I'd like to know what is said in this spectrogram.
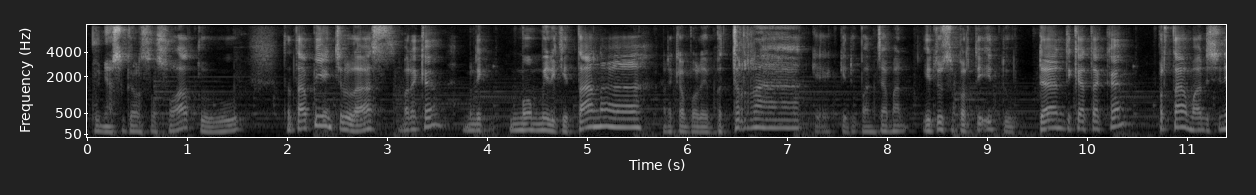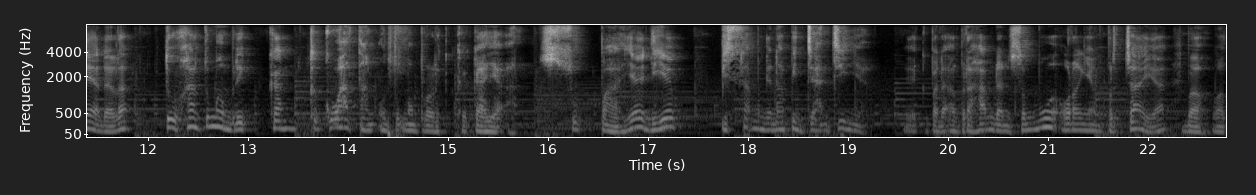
punya segala sesuatu. Tetapi yang jelas mereka memiliki tanah mereka boleh beternak ya, kehidupan zaman itu seperti itu. Dan dikatakan pertama di sini adalah Tuhan tuh memberikan kekuatan untuk memperoleh kekayaan supaya dia bisa mengenapi janjinya ya, kepada Abraham dan semua orang yang percaya bahwa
